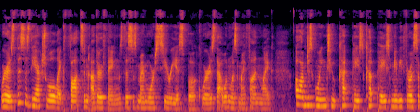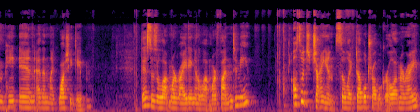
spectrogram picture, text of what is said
whereas this is the actual like thoughts and other things. This is my more serious book, whereas that one was my fun like, oh, I'm just going to cut, paste, cut, paste, maybe throw some paint in, and then like washi tape. This is a lot more writing and a lot more fun to me. Also, it's giant, so like double trouble girl, am I right?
